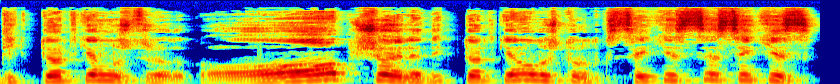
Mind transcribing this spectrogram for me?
Dikdörtgen oluşturuyorduk. Hop şöyle dikdörtgen oluşturduk. 8 ise 8.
